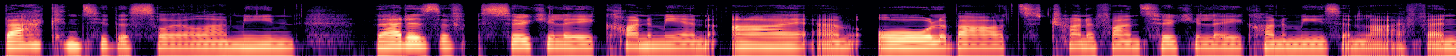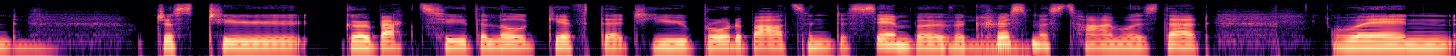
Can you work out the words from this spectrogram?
back into the soil. I mean, that is a circular economy, and I am all about trying to find circular economies in life. And mm. just to go back to the little gift that you brought about in December over mm. Christmas time was that when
